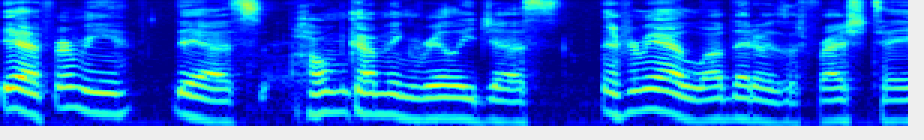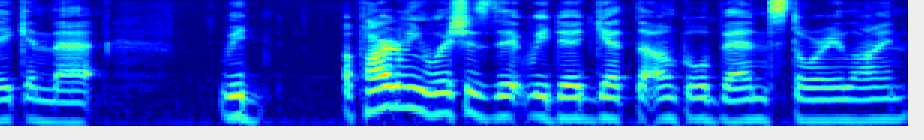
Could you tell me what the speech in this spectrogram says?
yeah, for me, yes, Homecoming really just, and for me, I love that it was a fresh take and that we a part of me wishes that we did get the Uncle Ben storyline,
